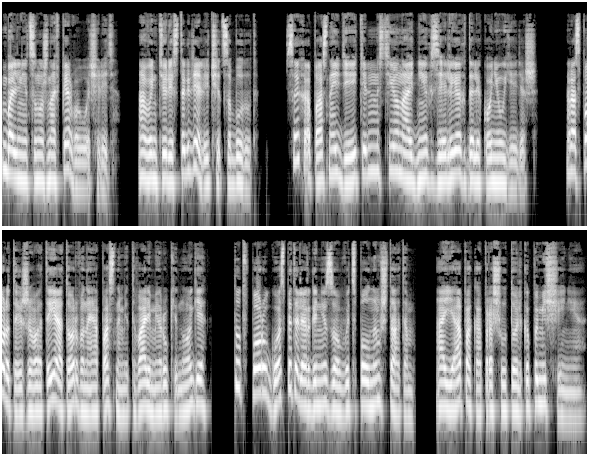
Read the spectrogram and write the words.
Больница нужна в первую очередь. Авантюристы где лечиться будут? С их опасной деятельностью на одних зельях далеко не уедешь. Распоротые животы, оторванные опасными тварями руки-ноги. Тут впору госпиталь организовывать с полным штатом, а я пока прошу только помещение.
